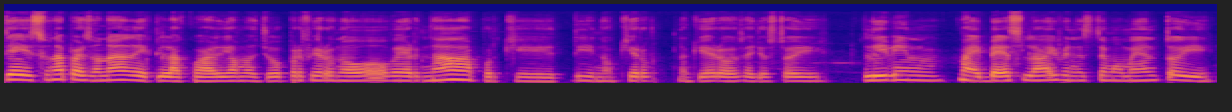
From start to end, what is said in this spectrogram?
es una persona de la cual, digamos, yo prefiero no ver nada porque no quiero, no quiero, o sea, yo estoy living my best life en este momento y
